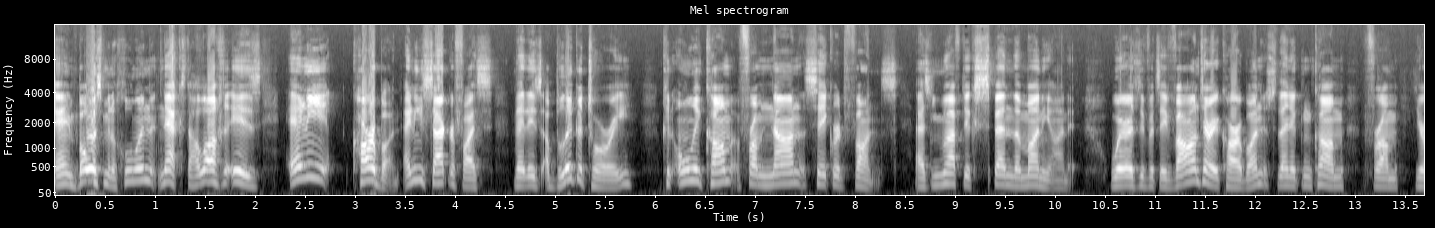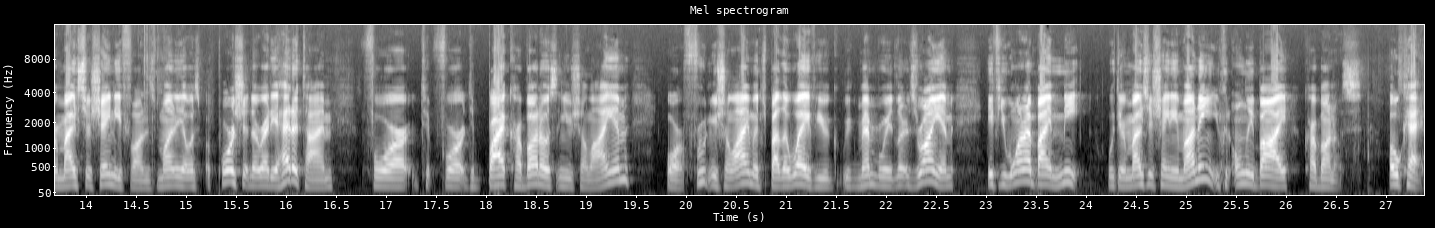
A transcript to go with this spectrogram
And boas min Next, the halacha is any korban, any sacrifice that is obligatory can only come from non-sacred funds, as you have to expend the money on it. Whereas if it's a voluntary korban, so then it can come from your Meiser Sheni funds, money that was apportioned already ahead of time for to, for to buy korbanos in Yerushalayim or fruit in Yerushalayim. Which, by the way, if you remember we learned Zerayim, if you want to buy meat with your Meiser Sheni money, you can only buy korbanos. Okay.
